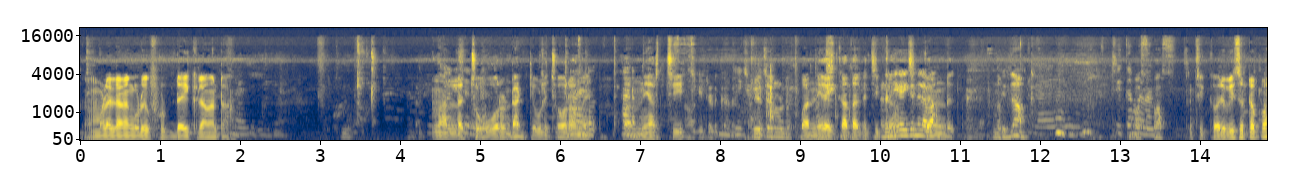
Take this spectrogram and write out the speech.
നമ്മളെല്ലാവരും കൂടി ഫുഡ് കഴിക്കലാണ് കേട്ടോ നല്ല ചോറുണ്ട്. അടിപൊളി ചോറാണ്. പന്നി ഇറച്ചി. പന്നി കഴിക്കാത്തൊക്കെ ചിക്കൻ ചിക്കൻ ഉണ്ട് ചിക്കൻ ഒരു പീസ് ഇട്ടപ്പോ?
